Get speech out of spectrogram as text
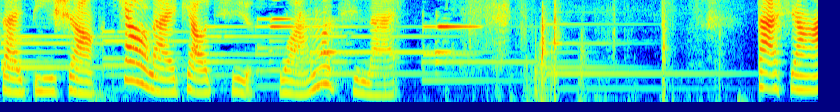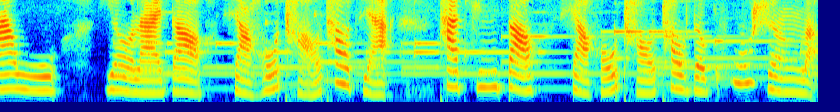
在地上跳来跳去，玩了起来。大象阿呜又来到小猴淘淘家，他听到小猴淘淘的哭声了。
